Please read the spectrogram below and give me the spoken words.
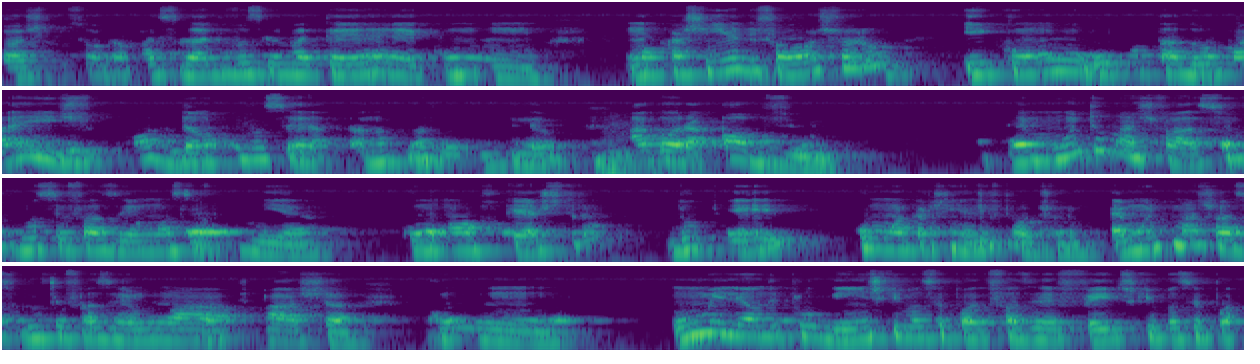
eu acho que sua capacidade você vai ter com uma caixinha de fósforo e com o computador mais modão que você está no planeta, entendeu? Agora, óbvio, é muito mais fácil você fazer uma sinfonia com uma orquestra do que com uma caixinha de fósforo. É muito mais fácil você fazer uma faixa com um milhão de plugins que você pode fazer efeitos que você pode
